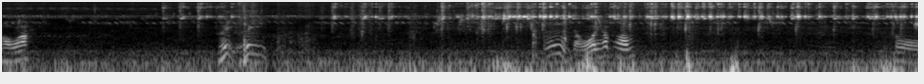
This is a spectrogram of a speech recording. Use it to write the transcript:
เอาวะ เฮ้ยเฮ้ยอืมโดนครับผมโอ้โห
